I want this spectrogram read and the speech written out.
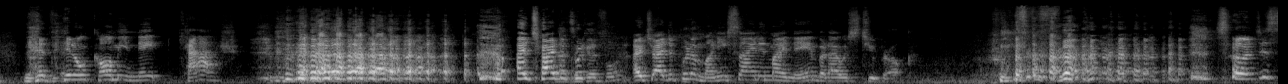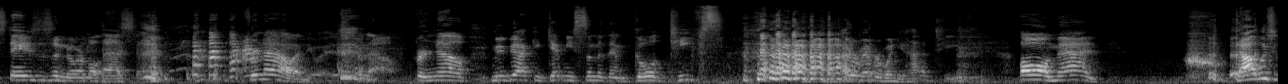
they don't call me Nate Cash. I tried That's to a good point. I tried to put a money sign in my name, but I was too broke. so it just stays as a normal S. For now, anyways. For now. For now, maybe I could get me some of them gold teeths. I remember when you had teeth. Oh man, that was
